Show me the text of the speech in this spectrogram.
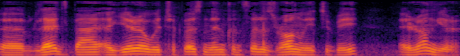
uh, led by a yira which a person then considers wrongly to be a wrong yira.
